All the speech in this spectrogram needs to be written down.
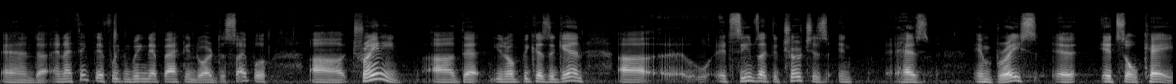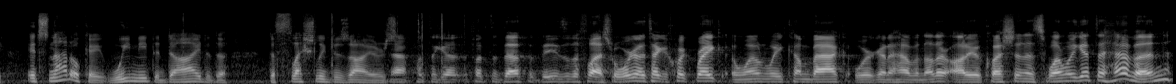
And, uh, and I think that if we can bring that back into our disciple uh, training, uh, that, you know, because again, uh, it seems like the church has, in, has embraced uh, it's okay. It's not okay. We need to die to the, the fleshly desires. Yeah, put, to, put to death the deeds of the flesh. Well, we're going to take a quick break, and when we come back, we're going to have another audio question. It's when we get to heaven,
